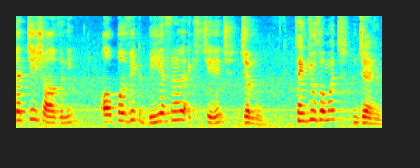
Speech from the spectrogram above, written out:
Kachchi Chhawni. Opposite B F N L exchange Jammu thank you so much जय हिंद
